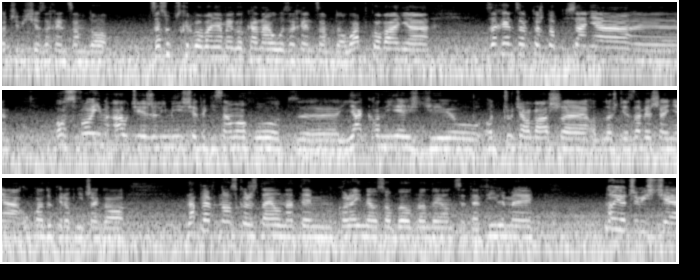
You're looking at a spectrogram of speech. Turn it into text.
oczywiście zachęcam do zasubskrybowania mojego kanału, zachęcam do łapkowania, zachęcam też do pisania e, o swoim aucie, jeżeli mieliście taki samochód, e, jak on jeździł, odczucia Wasze odnośnie zawieszenia, układu kierowniczego. Na pewno skorzystają na tym kolejne osoby oglądające te filmy. No i oczywiście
